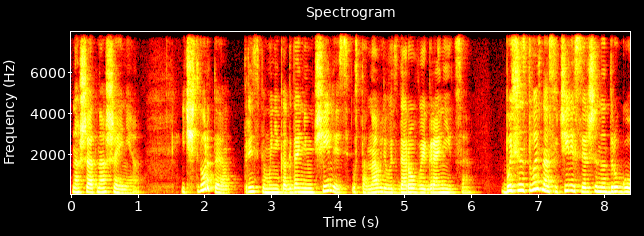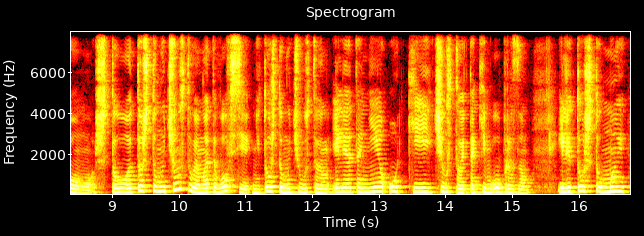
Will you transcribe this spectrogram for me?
наши отношения – и четвертое, в принципе, мы никогда не учились устанавливать здоровые границы. Большинство из нас учились совершенно другому, что то, что мы чувствуем, это вовсе не то, что мы чувствуем, или это не окей чувствовать таким образом, или то, что мы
